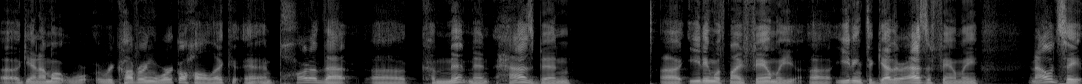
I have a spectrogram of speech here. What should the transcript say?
uh, again, I'm a w- recovering workaholic. And part of that uh, commitment has been uh, eating with my family, uh, eating together as a family and I would say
